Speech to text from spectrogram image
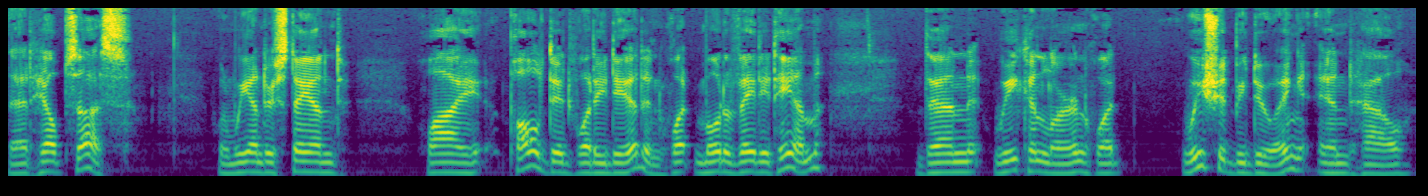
That helps us when we understand why Paul did what he did and what motivated him, then we can learn what we should be doing and how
